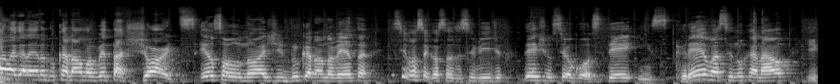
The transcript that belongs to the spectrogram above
Fala galera do canal 90 Shorts, eu sou o Noji do canal 90 e se você gostou desse vídeo, deixe o seu gostei, inscreva-se no canal e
